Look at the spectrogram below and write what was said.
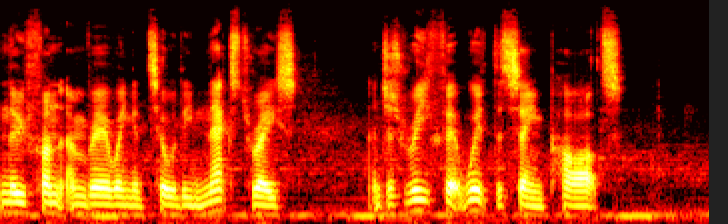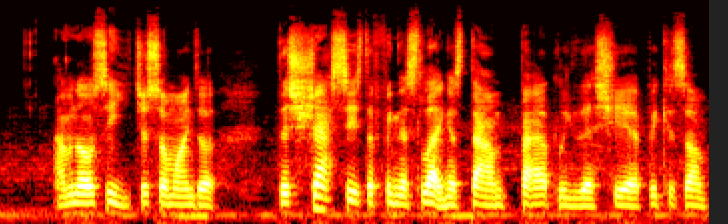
new front and rear wing until the next race and just refit with the same parts. I mean, obviously, just a reminder, the chassis is the thing that's letting us down badly this year because um,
